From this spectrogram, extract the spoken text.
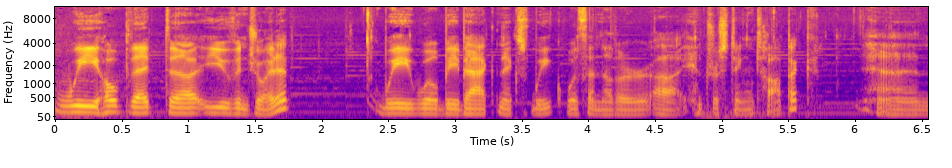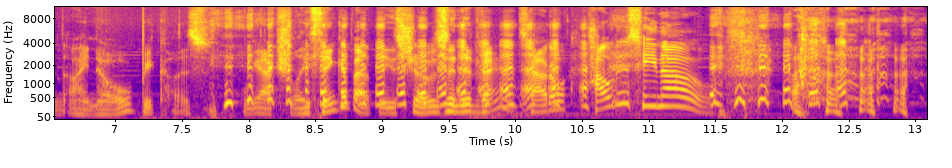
we hope that uh, you've enjoyed it. We will be back next week with another uh, interesting topic. And I know because we actually think about these shows in advance. How do how does he know?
